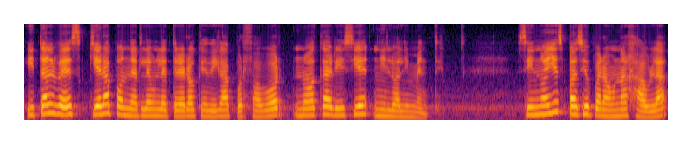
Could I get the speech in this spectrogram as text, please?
y tal vez quiera ponerle un letrero que diga por favor no acaricie ni lo alimente. Si no hay espacio para una jaula,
